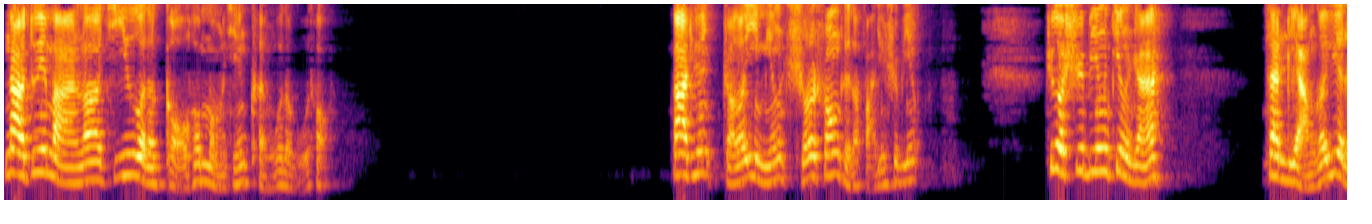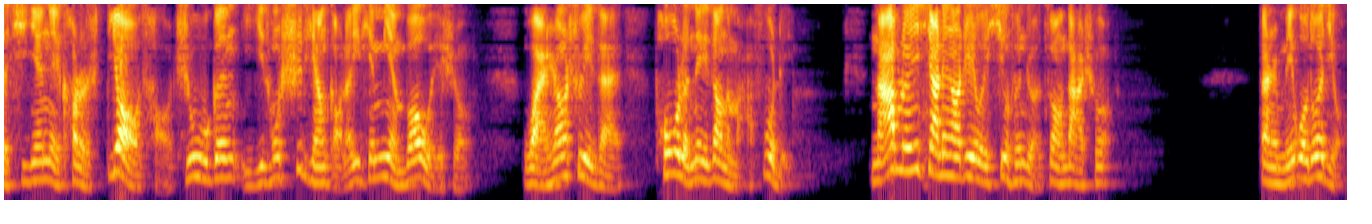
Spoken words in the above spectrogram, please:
那堆满了饥饿的狗和猛禽啃过的骨头。大军找到一名折了双腿的法军士兵，这个士兵竟然在两个月的期间内靠着吊草、植物根以及从尸体上搞来一天面包为生，晚上睡在剖了内脏的马腹里。拿破仑下令让这位幸存者坐上大车，但是没过多久，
